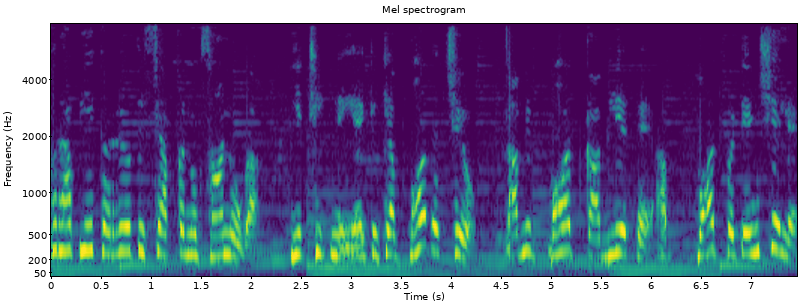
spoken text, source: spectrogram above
पर आप ये कर रहे हो तो इससे आपका नुकसान होगा। ये ठीक नहीं है, क्योंकि आप बहुत अच्छे हो आप में बहुत काबिलियत है, आप बहुत पोटेंशियल है।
